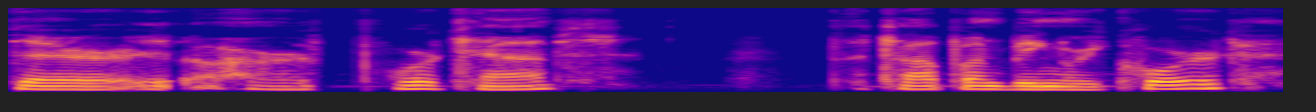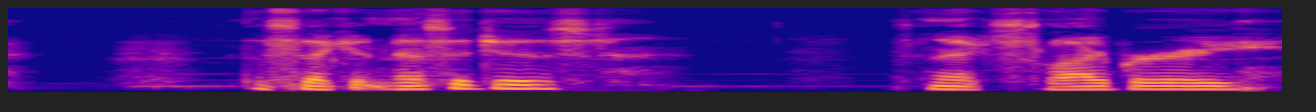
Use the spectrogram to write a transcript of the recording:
there are four tabs. The top one being record, the second messages, the next library,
